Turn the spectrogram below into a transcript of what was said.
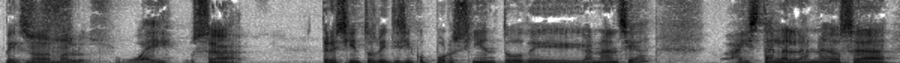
pesos. Nada malos. Güey, o sea, 325% de ganancia. Ahí está la lana, o sea,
